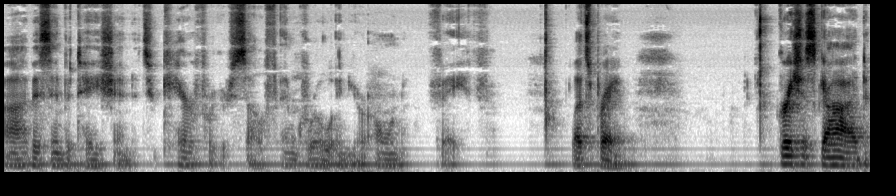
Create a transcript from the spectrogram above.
uh, this invitation to care for yourself and grow in your own faith. Let's pray. Gracious God,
